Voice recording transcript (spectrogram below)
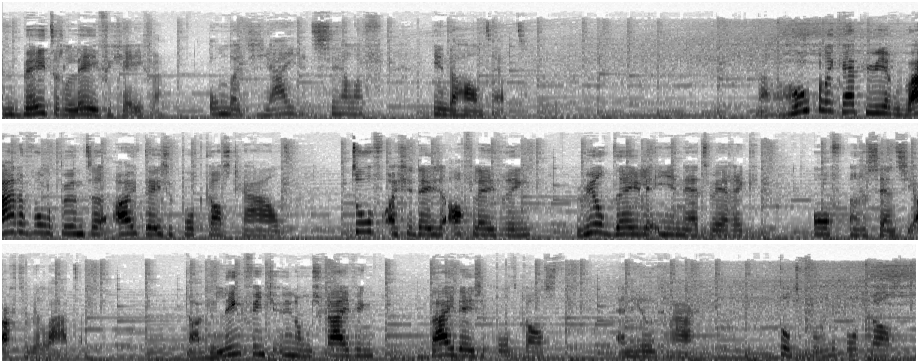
een beter leven geven, omdat jij het zelf in de hand hebt. Nou, hopelijk heb je weer waardevolle punten uit deze podcast gehaald. Tof als je deze aflevering wilt delen in je netwerk of een recensie achter wil laten. Nou, de link vind je in de omschrijving bij deze podcast. En heel graag tot de volgende podcast.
